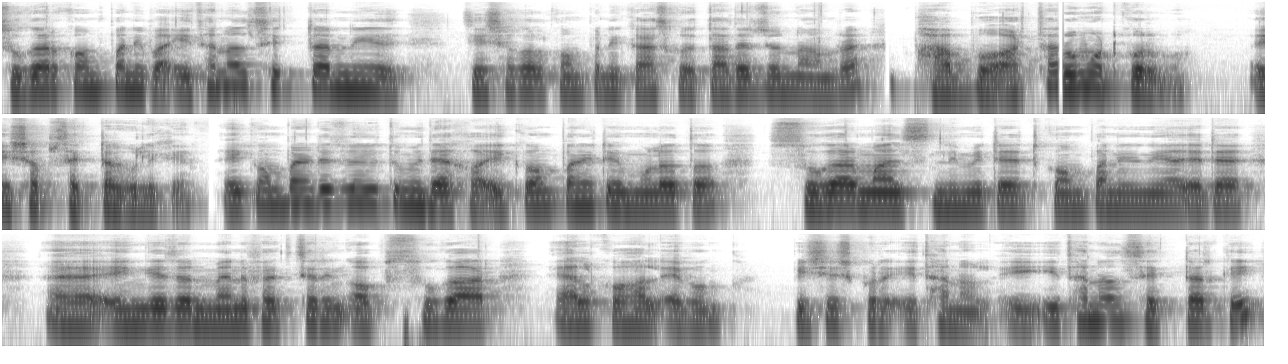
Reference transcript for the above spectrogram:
সুগার কোম্পানি বা ইথানল সেক্টর নিয়ে যে সকল কোম্পানি কাজ করে, তাদের জন্য আমরা ভাববো, অর্থাৎ প্রমোট করব এইসব সেক্টরগুলিকে এই কোম্পানিটি যদি তুমি দেখো, এই কোম্পানিটি মূলত সুগার মাইলস লিমিটেড কোম্পানি নিয়ে এটা engage on manufacturing of sugar alcohol এবং বিশেষ করে ইথানল। এই ইথানল সেক্টরকেই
